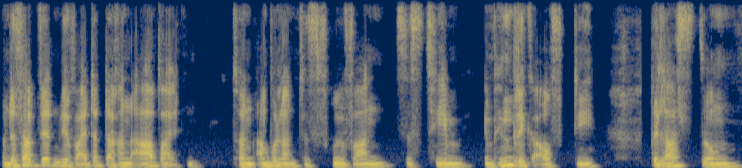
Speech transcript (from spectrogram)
Und deshalb werden wir weiter daran arbeiten, so ein ambulantes Frühwarnsystem im Hinblick auf die Belastung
